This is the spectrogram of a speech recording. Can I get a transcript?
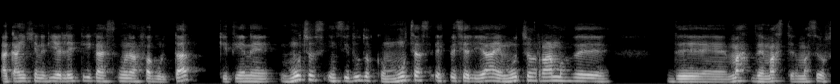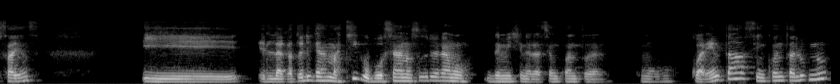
Acá Ingeniería Eléctrica es una facultad que tiene muchos institutos con muchas especialidades, muchos ramos de, de, de Master, Master of Science. Y en la católica es más chico, pues, o sea, nosotros éramos de mi generación, ¿cuánto? Como 40, 50 alumnos,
